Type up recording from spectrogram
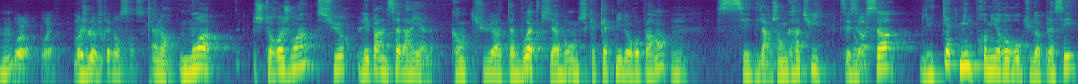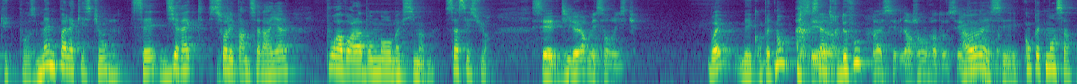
Mhm. Voilà, ouais. Moi je le ferais dans ce sens. Alors, moi, je te rejoins sur l'épargne salariale. Quand tu as ta boîte qui abonde jusqu'à 4000 euros par an, Mm. c'est de l'argent gratuit. C'est Donc ça. Les 4000 premiers euros que tu dois placer, tu te poses même pas la question. Mm. C'est direct sur l'épargne salariale pour avoir l'abondement au maximum. Ça, c'est sûr. C'est être dealer mais sans risque. Ouais, mais complètement. C'est, un euh, truc de fou. Ouais, c'est de l'argent gratos. c'est Ah ouais, c'est complètement ça.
